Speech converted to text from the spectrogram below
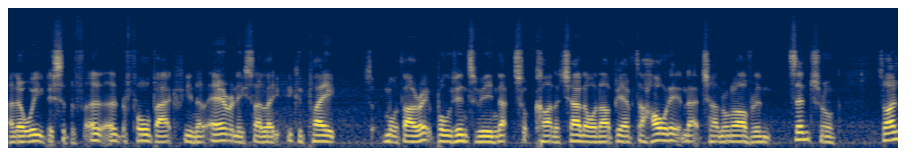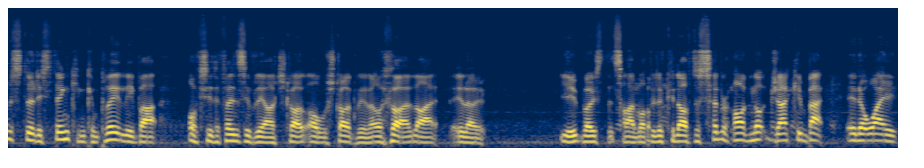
and a weakness at the, at the fullback. You know, aerially, so like you could play sort of more direct balls into me in that sort of kind of channel, and I'd be able to hold it in that channel rather than central. So I understood his thinking completely, but obviously defensively, I, I was struggling. I was like, like, you know, you most of the time I'll be looking after centre half, not jacking back in a way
